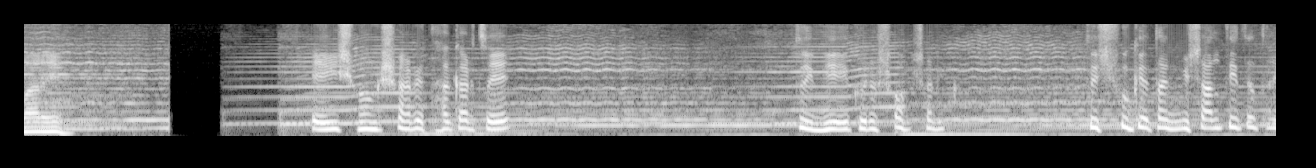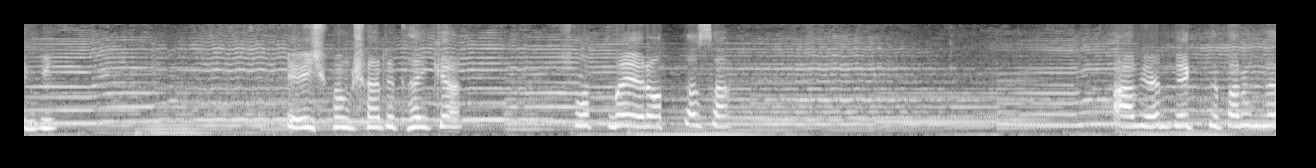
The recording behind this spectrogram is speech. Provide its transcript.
মানে এই সংসারে থাকার চেয়ে তুই বিয়ে করে সংসারে তুই সুখে থাকবি শান্তিতে থাকবি। এই সংসারে থাইকা সৎ মায়ের অত্যাচার। আমি আর দেখতে পারুম না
